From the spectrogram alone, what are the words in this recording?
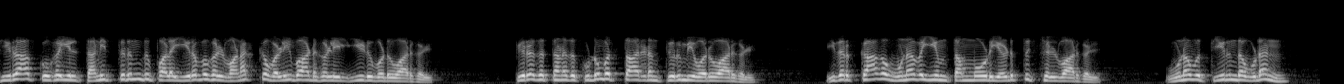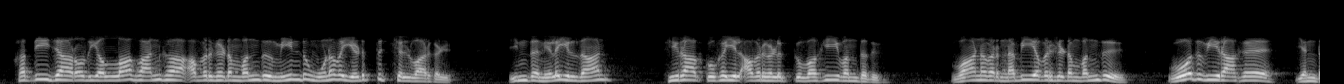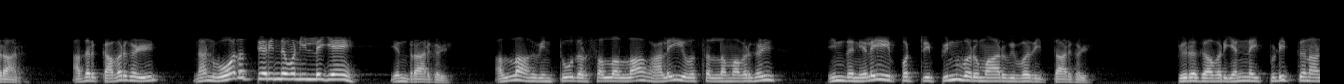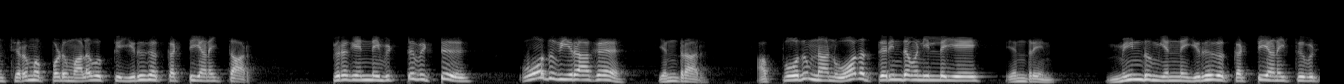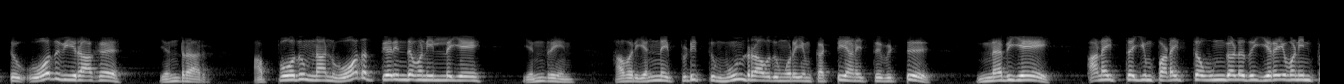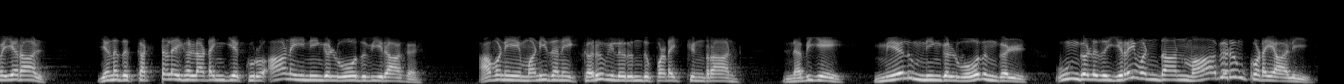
ஹிரா குகையில் தனித்திருந்து பல இரவுகள் வணக்க வழிபாடுகளில் ஈடுபடுவார்கள். பிறகு தனது குடும்பத்தாரிடம் திரும்பி வருவார்கள். இதற்காக உணவையும் தம்மோடு எடுத்துச் செல்வார்கள். உணவு தீர்ந்தவுடன் ஹதீஜா ரலியல்லாஹு அன்ஹா அவர்களிடம் வந்து மீண்டும் உணவை எடுத்துச் செல்வார்கள். இந்த நிலையில்தான் ஹிரா குகையில் அவர்களுக்கு வகி வந்தது. வானவர் நபி அவர்களிடம் வந்து ஓதுவீராக என்றார். அதற்கு அவர்கள் நான் ஓதத் தெரிந்தவன் இல்லையே என்றார்கள். அல்லாஹுவின் தூதர் சொல்லல்லாஹ் அலை வசல்லம் அவர்கள் இந்த நிலையைப் பற்றி பின்வருமாறு விவரித்தார்கள். பிறகு அவர் என்னை பிடித்து நான் சிரமப்படும் அளவுக்கு இருக கட்டி அணைத்தார். பிறகு என்னை விட்டுவிட்டு ஓதுவீராக என்றார். அப்போதும் நான் ஓதத் தெரிந்தவன் இல்லையே என்றேன். மீண்டும் என்னை இறுக கட்டி அணைத்து விட்டு ஓதுவீராக என்றார். அப்போதும் நான் ஓதத் தெரிந்தவன் இல்லையே என்றேன். அவர் என்னை பிடித்து மூன்றாவது முறையும் கட்டி அணைத்து விட்டு நபியே அனைத்தையும் படைத்த உங்களது இறைவனின் பெயரால் எனது கட்டளைகள் அடங்கிய குரு ஆணை நீங்கள் ஓதுவீராக. அவனே மனிதனை கருவிலிருந்து படைக்கின்றான். நபியே மேலும் நீங்கள் ஓதுங்கள். உங்களது இறைவன்தான் மாபெரும் கொடையாளி.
